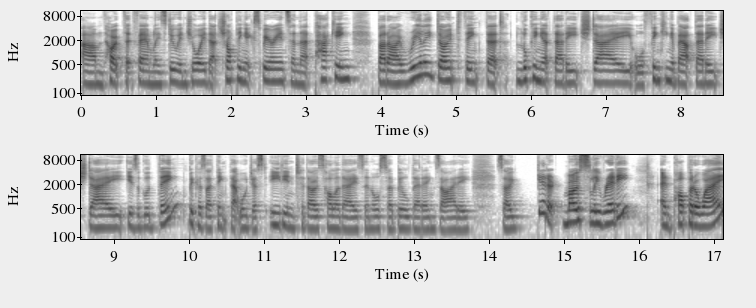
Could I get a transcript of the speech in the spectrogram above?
um, hope that families do enjoy that shopping experience and that packing. But I really don't think that looking at that each day or thinking about that each day is a good thing because I think that will just eat into those holidays and also build that anxiety. So get it mostly ready and pop it away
